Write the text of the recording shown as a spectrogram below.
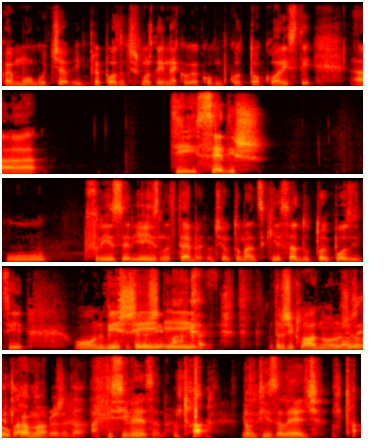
koja je moguća, i prepoznaćeš možda i nekoga ko, ko to koristi. A, ti sediš u frizer je iznad tebe. Znači, automatski je sad u toj poziciji on viši Drži i drži hladno oružje Drži rukama. hladno oružje, da. A ti si vezana. Da. I on ti iza leđa. Da.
